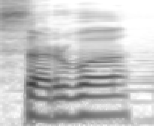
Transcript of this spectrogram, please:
સર્વ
